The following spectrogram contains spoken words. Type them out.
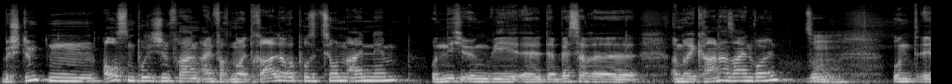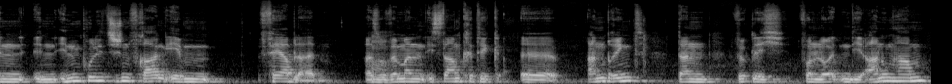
bestimmten außenpolitischen Fragen einfach neutralere Positionen einnehmen und nicht irgendwie äh, der bessere Amerikaner sein wollen. So. Und in, in innenpolitischen Fragen eben fair bleiben. Also wenn man Islamkritik äh, anbringt, dann wirklich von Leuten, die Ahnung haben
